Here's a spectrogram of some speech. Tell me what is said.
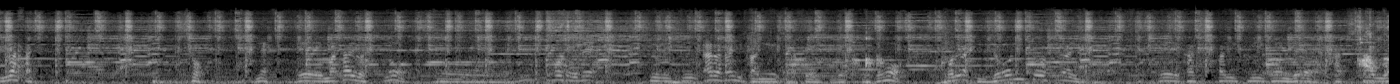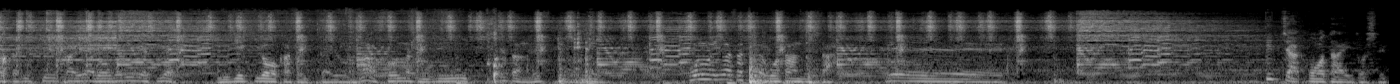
ー、岩崎翔。ね、えー、又吉の、人気補助で、中日新たに加入した選手ですけれども、これが非常に調子がいいと。えー、勝ちパに組み込んで、8回岩崎、9回はロードリゲスで逃げ切ろうかといったような、そんな基準にしてたんですけども、この岩崎が誤算でした。えー、ピッチャー交代として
